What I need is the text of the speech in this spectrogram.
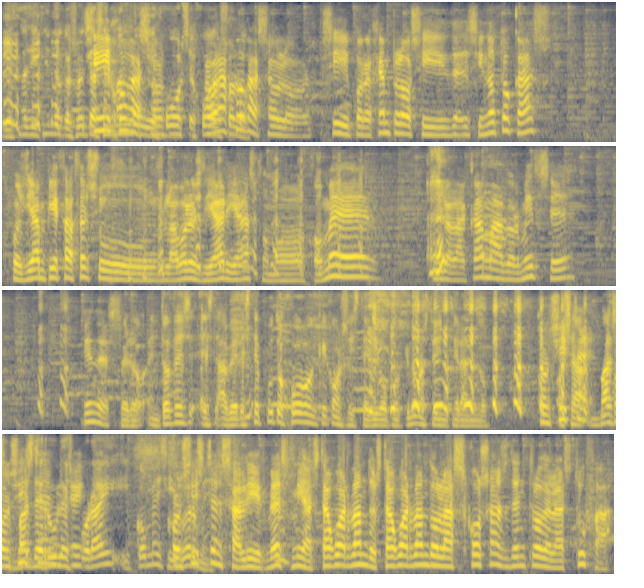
me estás diciendo que sueltas Sí, el mando juega y el solo. juego se juega Ahora solo. juega solo. Sí, por ejemplo, si, de- si no tocas, pues ya empieza a hacer sus labores diarias, como comer, ir a la cama, dormirse. ¿Entiendes? Pero entonces, es- a ver, ¿este puto juego en qué consiste? Digo, porque no me estoy enterando. O Consiste, sea, vas, de en- rules en- por ahí y comes y consiste en salir, ¿ves? Mira, está guardando, está guardando las cosas dentro de la estufa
